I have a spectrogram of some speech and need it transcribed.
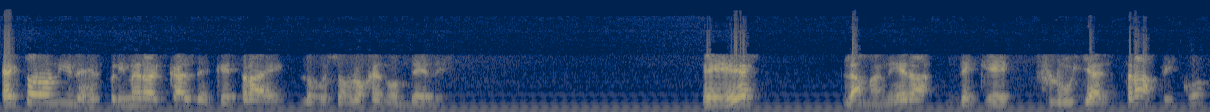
Héctor O'Neill es el primer alcalde que trae lo que son los redondeles, que es la manera de que fluya el tráfico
